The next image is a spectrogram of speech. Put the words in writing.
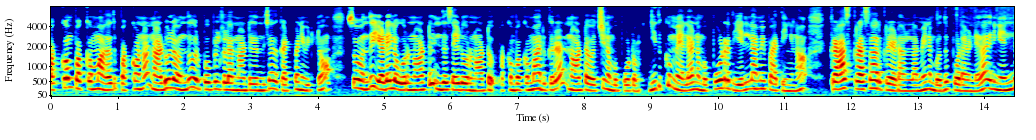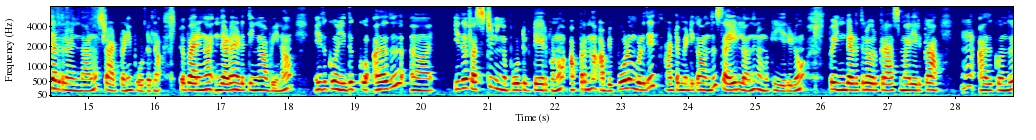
பக்கம் பக்கமாக அதாவது பக்கம்னா நடுவில் வந்து ஒரு பர்பிள் கலர் நாட்டு இருந்துச்சு அதை கட் பண்ணி விட்டுட்டோம். ஸோ வந்து இடையில ஒரு நாட்டு இந்த சைடு ஒரு நாட்டு பக்கம் பக்கமாக இருக்கிற நாட்டை வச்சு நம்ம போட்டோம். இதுக்கு மேலே நம்ம போடுறது எல்லாமே பார்த்தீங்கன்னா கிராஸ் கிராஸாக இருக்கிற இடம் எல்லாமே நம்ம வந்து போட வேண்டியதாக அது நீங்கள் எந்த இடத்துல இருந்தாலும் ஸ்டார்ட் பண்ணி போட்டுக்கலாம். இப்போ பாருங்கள் இந்த இடம் எடுத்தீங்க அப்படின்னா இதுக்கும் இதுக்கும் அதாவது இதை ஃபஸ்ட்டு நீங்கள் போட்டுக்கிட்டே இருக்கணும். அப்புறம் தான் அப்படி போடும் பொழுதே ஆட்டோமேட்டிக்காக வந்து சைடில் வந்து நமக்கு ஏறிடும். இப்போ இந்த இடத்துல ஒரு கிராஸ் மாதிரி இருக்கா? அதுக்கு வந்து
